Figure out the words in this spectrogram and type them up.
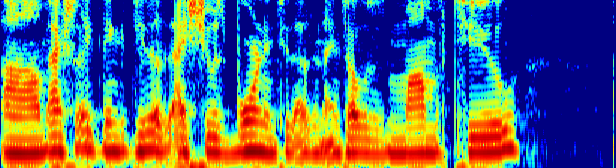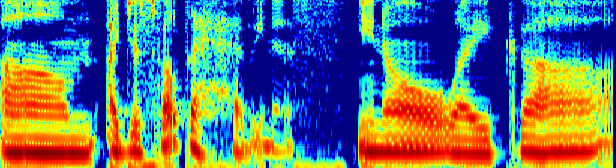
Um, actually, I think 2000, she was born in 2009, so I was mom of two. Um, I just felt a heaviness, you know, like uh,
